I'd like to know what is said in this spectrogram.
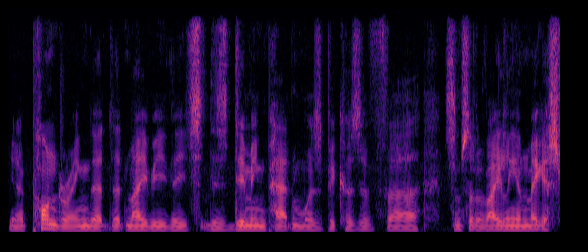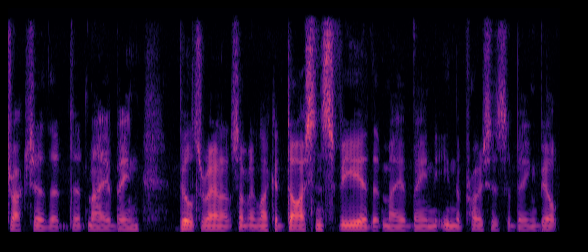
you know pondering that that maybe this this dimming pattern was because of uh, some sort of alien megastructure that that may have been built around it, something like a Dyson sphere that may have been in the process of being built.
